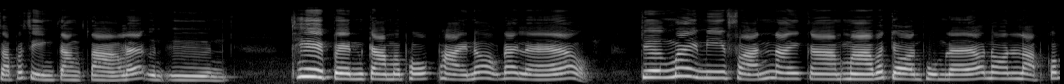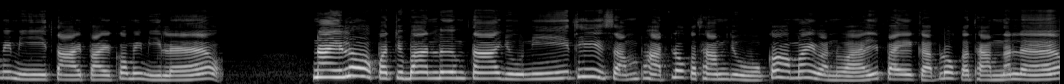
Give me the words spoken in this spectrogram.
สรรพสิ่งต่างๆ และอื่นๆ ที่เป็นกามภพภายนอกได้แล้ว จึงไม่มีฝันในกามาวจรภูมิแล้ว นอนหลับก็ไม่มีตายไปก็ไม่มีแล้ว ในโลกปัจจุบันลืมตาอยู่นี้ที่สัมผัสโลกธรรมอยู่ก็ไม่หวั่นไหวไปกับโลกธรรมนั้นแล้ว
